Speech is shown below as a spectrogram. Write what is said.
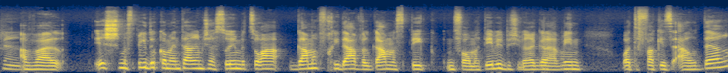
כן. אבל יש מספיק דוקומנטרים שעשויים בצורה גם מפחידה, אבל גם מספיק אינפורמטיבית בשביל רגע נכון. להבין what the fuck is out there.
